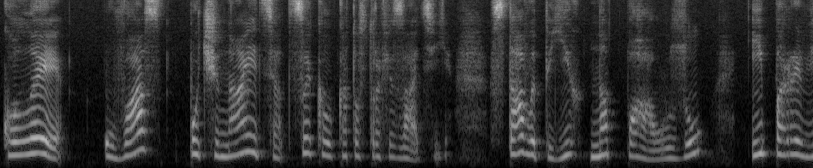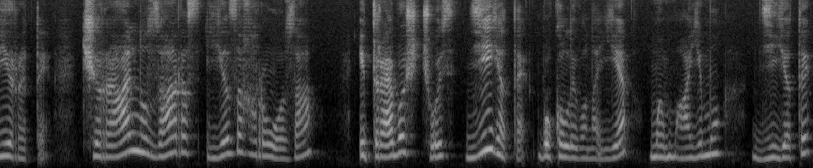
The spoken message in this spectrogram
коли у вас починається цикл катастрофізації, ставити їх на паузу і перевірити, чи реально зараз є загроза, і треба щось діяти. Бо коли вона є, ми маємо діяти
